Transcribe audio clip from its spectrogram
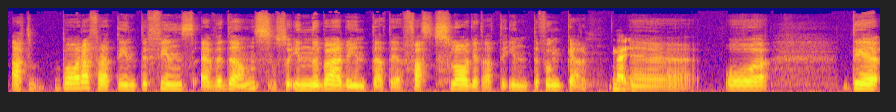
Att bara för att det inte finns evidens så innebär det inte att det är fastslaget att det inte funkar. Nej. Eh, och det,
